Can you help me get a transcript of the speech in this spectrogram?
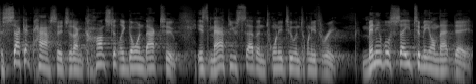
The second passage that I'm constantly going back to is Matthew 7 22 and 23. Many will say to me on that day,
